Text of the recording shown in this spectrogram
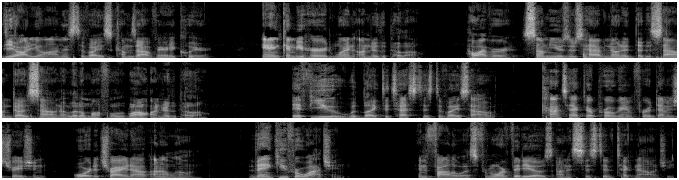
The audio on this device comes out very clear and can be heard when under the pillow. However, some users have noted that the sound does sound a little muffled while under the pillow. If you would like to test this device out, contact our program for a demonstration or to try it out on a loan. Thank you for watching and follow us for more videos on assistive technology.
